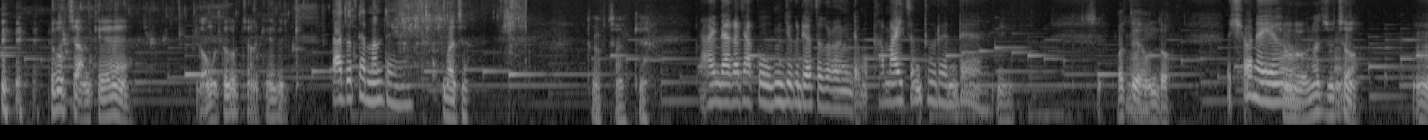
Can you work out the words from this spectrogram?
뜨겁지 않게 너무 뜨겁지 않게 해드릴게. 따뜻하면 돼 맞아. 뜨겁지 않게. 아니 내가 자꾸 움직이려서 그러는데 뭐 가만히 있으면 덜한데 어때요 온도? 시원해요 시원하지 좋죠? 응.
